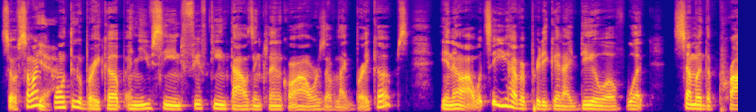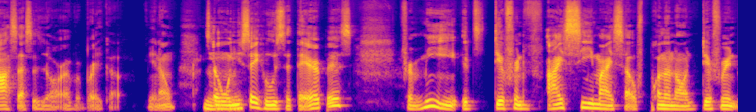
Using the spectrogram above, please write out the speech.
So if somebody's Yeah. going through a breakup and you've seen 15,000 clinical hours of like breakups, you know, I would say you have a pretty good idea of what some of the processes are of a breakup, you know? So when Mhm. you say who's the therapist, for me, it's different. I see myself pulling on different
